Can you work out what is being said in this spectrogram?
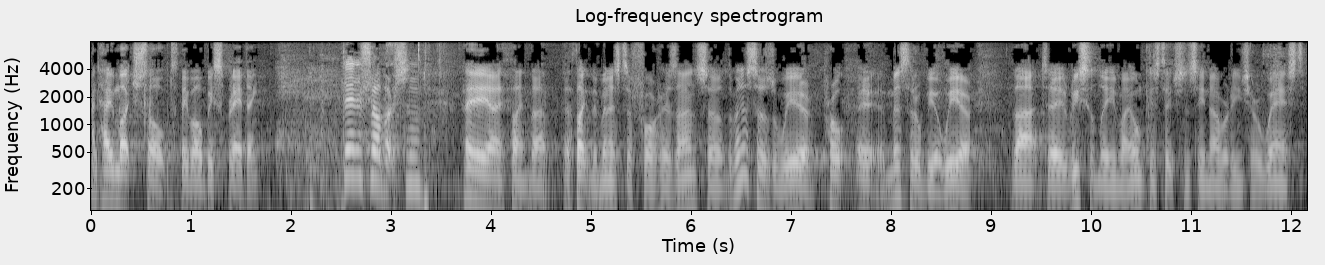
and how much salt they will be spreading. Dennis Robertson. Hey, I thank that. I thank the minister for his answer. The minister is aware. Pro, uh, minister will be aware that uh, recently in my own constituency in Aberdeenshire West,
